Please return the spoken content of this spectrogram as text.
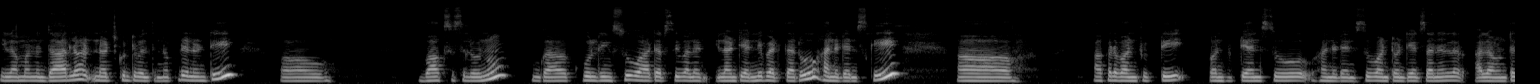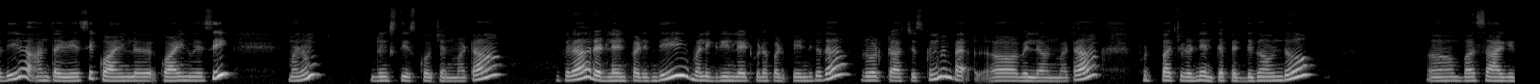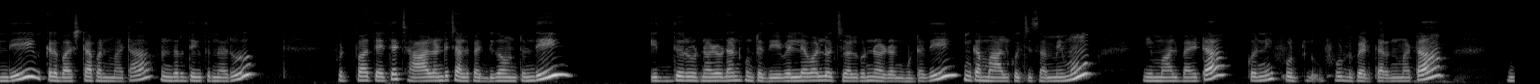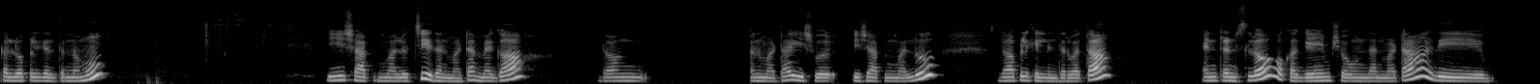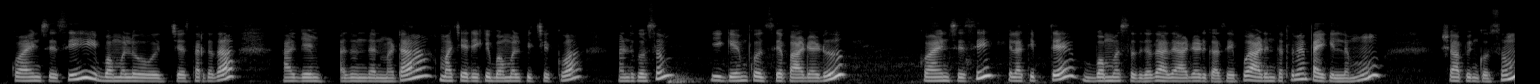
ఇలా మనం దారిలో నడుచుకుంటూ వెళ్తున్నప్పుడు ఇలాంటి బాక్సెస్లోను ఇంకా కూల్ డ్రింక్స్ వాటర్స్ ఇవాళ ఇలాంటివన్నీ పెడతారు హండ్రెడ్ ఎన్స్కి అక్కడ one fifty one fifty ends hundred ends one twenty ends అనే అలా ఉంటుంది. అంత వేసి కాయిన్లు కాయిన్ వేసి మనం డ్రింక్స్ తీసుకోవచ్చు అనమాట ఇక్కడ రెడ్ లైన్ పడింది. మళ్ళీ గ్రీన్ లైట్ కూడా పడిపోయింది కదా. రోడ్ క్రాస్ చేసుకుని మేము వెళ్ళాం అనమాట ఫుట్పాత్ చూడండి ఎంత పెద్దగా ఉందో. బస్ ఆగింది. ఇక్కడ బస్ స్టాప్ అనమాట అందరూ దిగుతున్నారు. ఫుట్పాత్ అయితే చాలా అంటే చాలా పెద్దగా ఉంటుంది. ఇద్దరు నడవడానికి ఉంటుంది. వెళ్ళే వాళ్ళు కూడా నడవడానికి ఉంటుంది. ఇంకా మాల్కి వచ్చేసాం మేము. ఈ మాల్ బయట కొన్ని ఫుడ్లు ఫుడ్ పెడతారనమాట ఇంకా లోపలికి వెళ్తున్నాము. ఈ షాపింగ్ మాల్ వచ్చి ఇదనమాట మెగా డాంగ్ అనమాట ఈ షో ఈ షాపింగ్ మాల్ లోపలికి వెళ్ళిన తర్వాత ఎంట్రన్స్లో ఒక గేమ్ షో ఉందన్నమాట. ఇది కాయిన్స్ వేసి బొమ్మలు చేస్తారు కదా ఆ గేమ్ అది ఉందన్నమాట. మా చెర్రీకి బొమ్మలు పిచ్చి ఎక్కువ. అందుకోసం ఈ గేమ్ కొద్దిసేపు ఆడాడు. కాయిన్స్ వేసి ఇలా తిప్పితే బొమ్మ వస్తుంది కదా అది ఆడాడు కాసేపు. ఆడిన తర్వాత మేము పైకి వెళ్ళాము షాపింగ్ కోసం.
